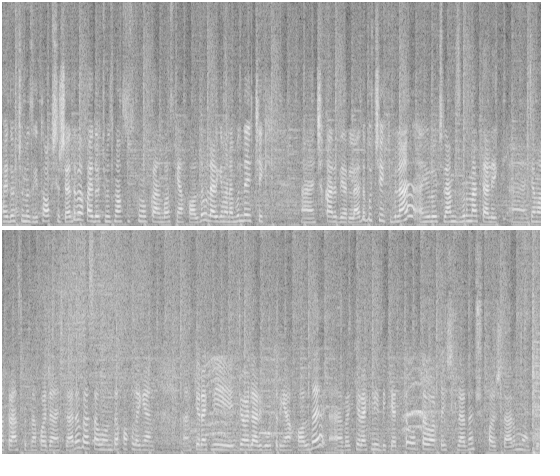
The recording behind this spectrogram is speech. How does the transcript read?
haydovchimizga topshirishadi va haydovchimiz maxsus knopkani bosgan holda ularga mana bunday chek chiqarib beriladi. Bu chek bilan yo'lovchilarimiz bir martalik jamoat transportidan foydalanishlari va salonda xohlagan kerakli joylariga o'tirgan holda e, va kerakli bekatda o'rta va orqa eshiklardan tushib qolishlari mumkin.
